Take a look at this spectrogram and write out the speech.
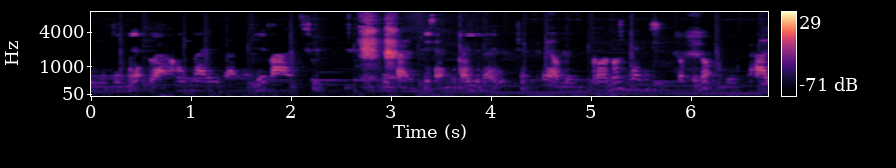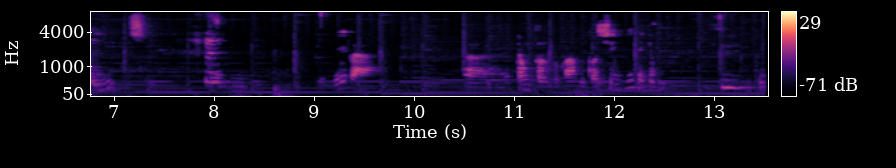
thì mình biết là hôm nay là ngày deadline. Mình phải chia sẻ một cái gì đấy. Thế là mình có nốt nhanh trong cái nốt của mình hai ý. Mình, mình nghĩ là à, trong tuần vừa qua mình có suy nghĩ về chúng ừ. thì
